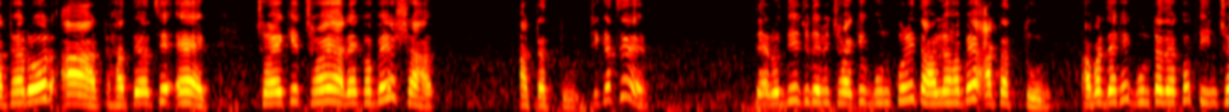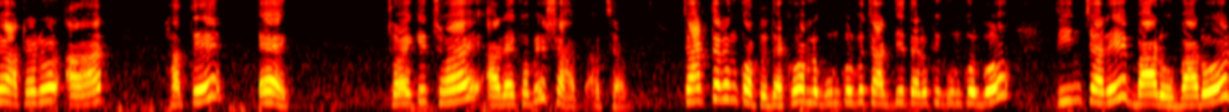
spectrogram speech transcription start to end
আঠারোর আট, হাতে আছে এক। ছয়কে ছয় আর এক হবে সাত। আটাত্তর, ঠিক আছে? তেরো দিয়ে যদি আমি ছয়কে গুণ করি, তাহলে হবে আটাত্তর। আবার দেখে, গুণটা দেখো, তিন ছয় আঠারো আট হাতে এক। ছয়কে ছয় আর এক হবে সাত। আচ্ছা চার তেরং কত? দেখো, আমরা গুণ করব চার দিয়ে তেরোকে গুণ করব। তিন চারে বারো, বারোর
